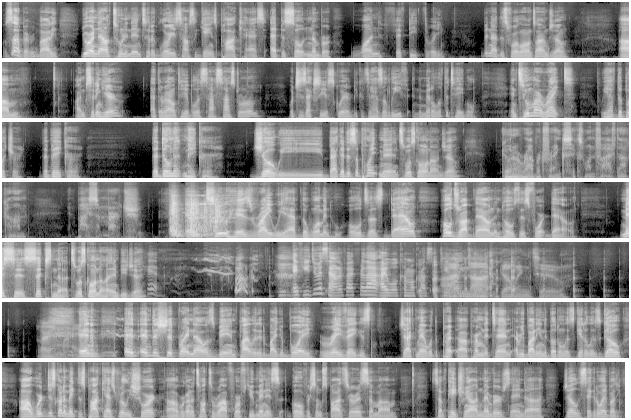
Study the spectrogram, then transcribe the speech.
What's up, everybody? You are now tuning in to the Glorious House of Gains podcast, episode number 153. Been at this for a long time, Joe. Um, I'm sitting here at the round table as testosterone, which is actually a square because it has a leaf in the middle of the table. And to my right, we have the butcher, the baker, the donut maker, Joey, bag of disappointments. What's going on, Joe? Go to robertfrank615.com and buy some merch. And to his right, we have the woman who holds us down, holds drop down, and holds this fort down. Mrs. Six Nuts. What's going on, MBJ? Yeah. if you do a sound effect for that, I will come across the table. I'm not going to. Or am I? And and and this ship right now is being piloted by your boy Ray Vegas, Jackman with the per, uh, permanent ten. Everybody in the building, let's get it, let's go. Uh, we're just going to make this podcast really short. Uh, we're going to talk to Rob for a few minutes, go over some sponsor and some um, some Patreon members. And uh, Joe, let's take it away, buddy.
